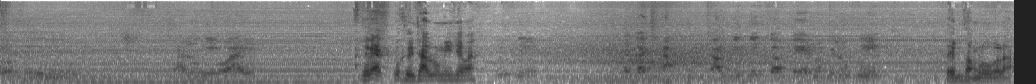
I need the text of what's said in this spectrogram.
ก็คือชาร์จลูกนี้ไว้ที่แรกเมื่อคืนชาร์จลูกนี้ใช่ไหมลูกนี้แล้วก็ชาร์จกลางดึกๆก็เปลี่ยนมาเป็นลูกนี้เต็มสองลูกก็ละ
